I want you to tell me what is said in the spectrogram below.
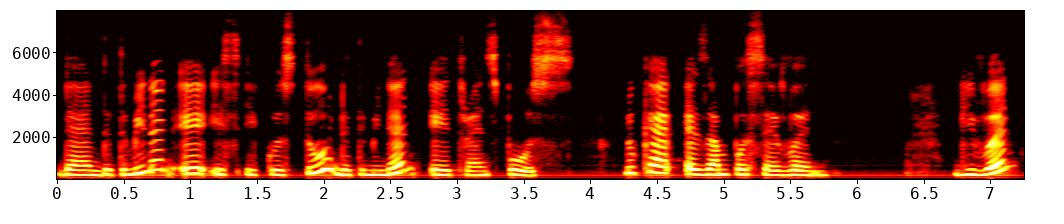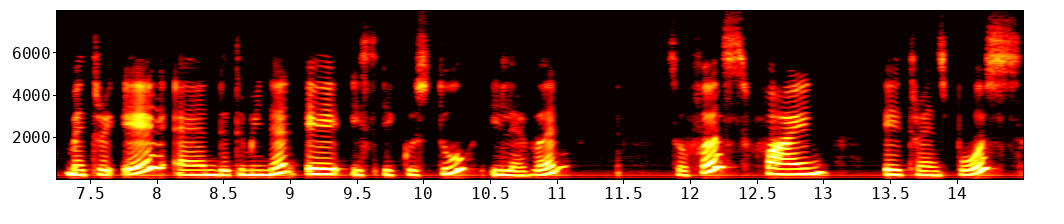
then determinant A is equals to determinant A transpose. Look at example 7 given matrix A and determinant A is equals to 11. So first find A transpose.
